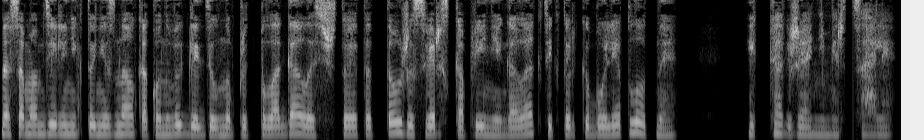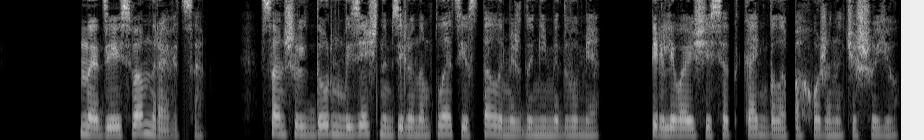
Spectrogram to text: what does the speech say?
На самом деле никто не знал, как он выглядел, но предполагалось, что это тоже сверхскопление галактик, только более плотное. И как же они мерцали. Надеюсь, вам нравится. Саншельдорн в изящном зеленом платье встала между ними двумя. Переливающаяся ткань была похожа на чешую.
